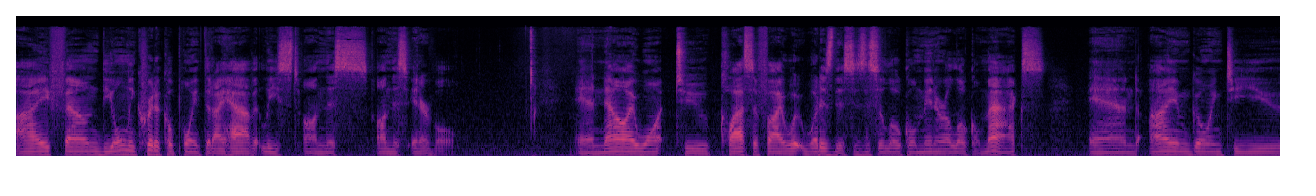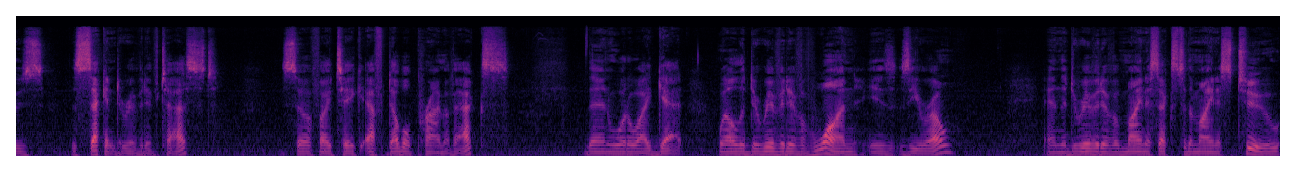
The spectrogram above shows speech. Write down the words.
I found the only critical point that I have, at least on this, on this interval. And now I want to classify, what, what is this? Is this a local min or a local max? And I am going to use the second derivative test. So if I take f double prime of x, then what do I get? Well, the derivative of 1 is 0, and the derivative of minus x to the minus 2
